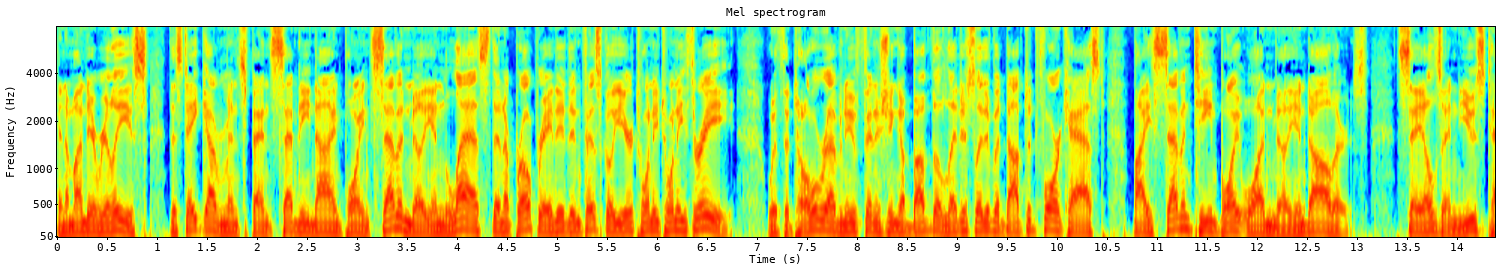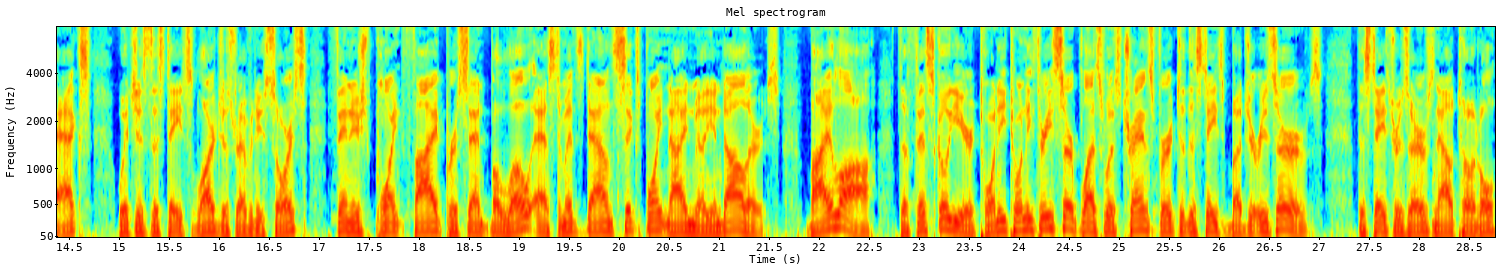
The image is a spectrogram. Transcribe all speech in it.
In a Monday release, the state government spent 79.7 million less than appropriated in fiscal year 2023, with the total revenue finishing above the legislative adopted forecast by $17.1 million. Sales and use tax, which is the state's largest revenue source, finished 0.5% below estimates, down $6.9 million. By law, the fiscal fiscal year 2023 surplus was transferred to the state's budget reserves. The state's reserves now total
